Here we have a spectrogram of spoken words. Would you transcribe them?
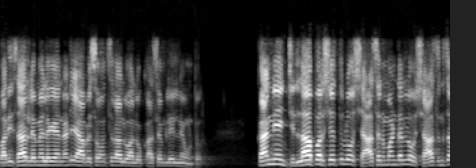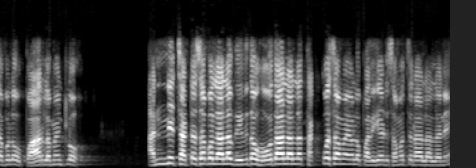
పదిసార్లు ఎమ్మెల్యేగా అయినట్టు యాభై సంవత్సరాలు వాళ్ళు ఒక అసెంబ్లీలోనే ఉంటారు. కానీ నేను జిల్లా పరిషత్తులో శాసనమండలిలో శాసనసభలో పార్లమెంట్లో అన్ని చట్టసభలలో వివిధ హోదాలలో తక్కువ సమయంలో పదిహేడు సంవత్సరాలలోనే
